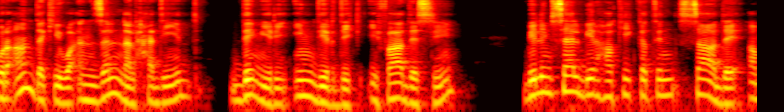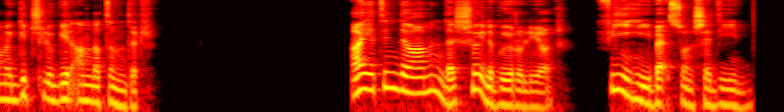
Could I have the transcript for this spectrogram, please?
Kur'an'daki ve enzelnel hadid demiri indirdik ifadesi bilimsel bir hakikatin sade ama güçlü bir anlatımdır. Ayetin devamında şöyle buyuruluyor. Fihi be'sun şedid.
